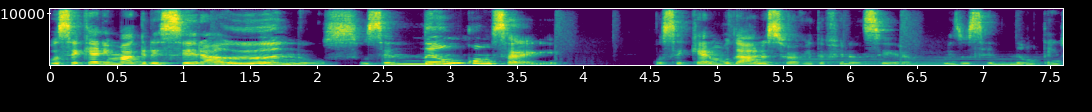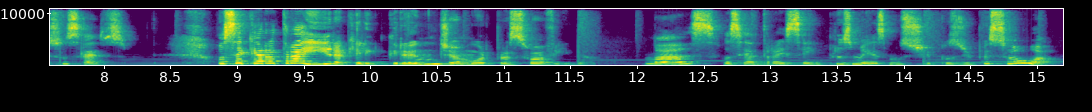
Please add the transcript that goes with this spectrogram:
Você quer emagrecer há anos, você não consegue. Você quer mudar na sua vida financeira, mas você não tem sucesso. Você quer atrair aquele grande amor para sua vida, mas você atrai sempre os mesmos tipos de pessoa.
